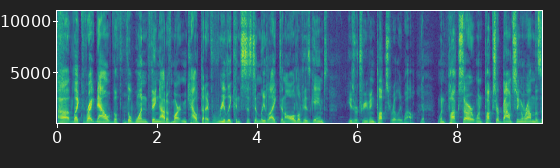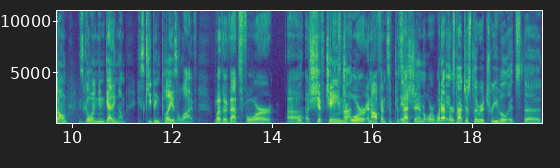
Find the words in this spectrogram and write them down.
Uh, like right now, the the one thing out of Martin Kaut that I've really consistently liked in all of his games, he's retrieving pucks really well. Yep. When pucks are when pucks are bouncing around the zone, he's going and getting them. He's keeping plays alive, whether that's for uh, a shift change not- or an offensive possession or whatever. It's not just the retrieval; it's the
